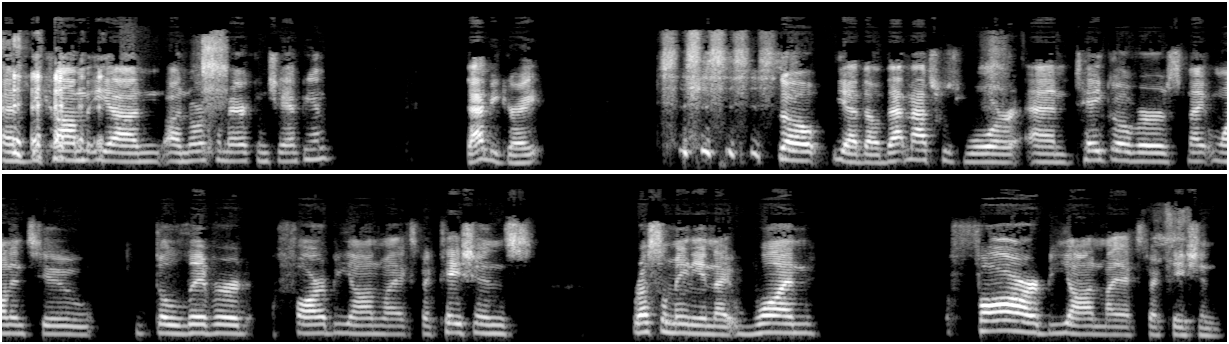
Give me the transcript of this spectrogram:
and become the uh, a North American champion? That'd be great. So yeah, though that match was war and takeovers night one and two delivered far beyond my expectations. WrestleMania night one far beyond my expectation.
